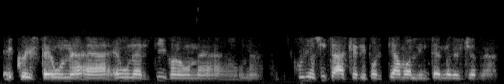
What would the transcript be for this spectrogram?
E questo è un, è un articolo, una, una curiosità che riportiamo all'interno del giornale.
